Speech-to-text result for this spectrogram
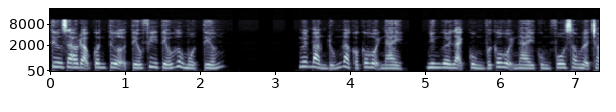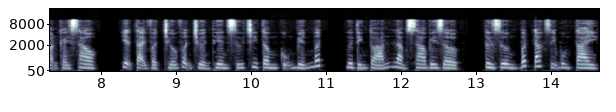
Tiêu giao đạo quân tựa tiếu phi tiếu hừ một tiếng. Nguyên bản đúng là có cơ hội này, nhưng ngươi lại cùng với cơ hội này cùng vô song lựa chọn cái sao, hiện tại vật chứa vận chuyển thiên sứ chi tâm cũng biến mất, ngươi tính toán làm sao bây giờ, từ dương bất đắc dĩ buông tay.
